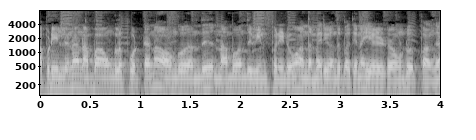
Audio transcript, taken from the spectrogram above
அப்படி இல்லைன்னா நம்ம அவங்கள போட்டோன்னா அவங்க வந்து நம்ம வந்து வின் பண்ணிடுவோம். அந்த மாதிரி வந்து பார்த்தீங்கன்னா ஏழு ரவுண்டு வைப்பாங்க.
